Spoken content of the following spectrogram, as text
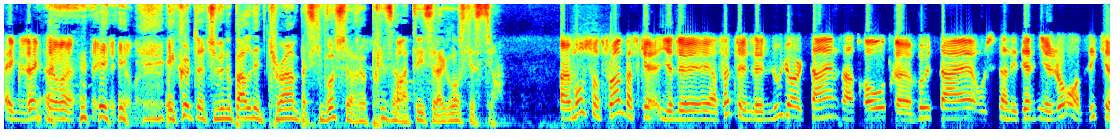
Exactement. exactement. Écoute, tu veux nous parler de Trump? Parce qu'il va se représenter, c'est la grosse question. Un mot sur Trump, parce que y a le, en fait, le, le New York Times, entre autres, euh, Reuters, aussi dans les derniers jours, ont dit que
